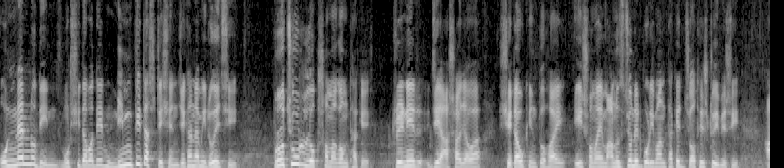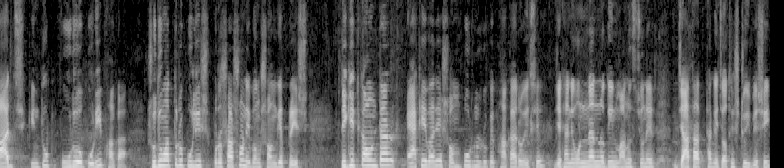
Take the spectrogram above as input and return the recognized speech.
অন্যান্য দিন মুর্শিদাবাদের নিমতিতা স্টেশন যেখানে আমি রয়েছি, প্রচুর লোক সমাগম থাকে। ট্রেনের যে আসা যাওয়া, সেটাও কিন্তু হয়। এই সময় মানুষজনের পরিমাণ থাকে যথেষ্টই বেশি। আজ কিন্তু পুরোপুরি ফাঁকা। শুধুমাত্র পুলিশ, প্রশাসন এবং সঙ্গে প্রেস। টিকিট কাউন্টার একেবারে সম্পূর্ণরূপে ফাঁকা রয়েছে, যেখানে অন্যান্য দিন মানুষজনের যাতায়াত থাকে যথেষ্টই বেশি।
